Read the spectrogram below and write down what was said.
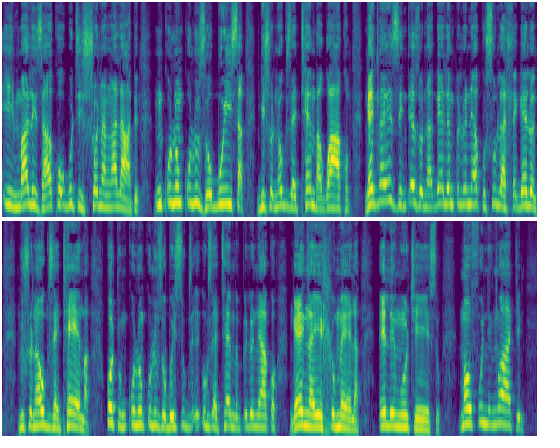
izimali zakho ukuthi zishona ngalapi uNkulunkulu uzobuyisa ngisho nokuzethemba kwakho. Ngenxa yezinto ezonakele empilweni yakho usulahlekelwe ngisho na ukuzethemba kodwa uNkulunkulu uzobuyisa ukuzethemba empilweni yakho ngenxa yehlumela elinguJesu. Mawufunda incwadi incwadi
